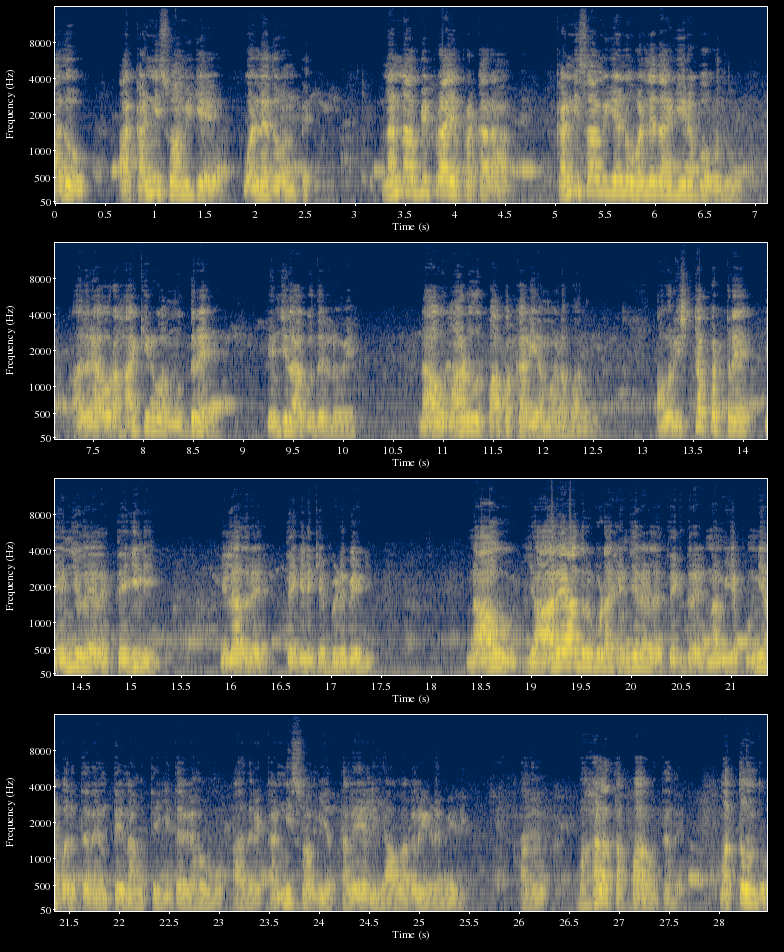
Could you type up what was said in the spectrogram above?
ಅದು ಆ ಕಣ್ಣಿಸ್ವಾಮಿಗೆ ಒಳ್ಳೆಯದು ಅಂತೆ. ನನ್ನ ಅಭಿಪ್ರಾಯ ಪ್ರಕಾರ ಕಣ್ಣಿಸ್ವಾಮಿಗೇನು ಒಳ್ಳೆಯದಾಗಿ ಇರಬಹುದು, ಆದರೆ ಅವರು ಹಾಕಿರುವ ಮುದ್ರೆ ಎಂಜಿಲಾಗುವುದಲ್ಲವೇ? ನಾವು ಮಾಡುವುದು ಪಾಪ ಕಾರ್ಯ ಮಾಡಬಾರದು. ಅವರು ಇಷ್ಟಪಟ್ಟರೆ ಎಂಜಿಲೆಯಲ್ಲಿ ತೆಗಿಲಿ, ಇಲ್ಲಾದರೆ ತೆಗಿಲಿಕ್ಕೆ ಬಿಡಬೇಡಿ. ನಾವು ಯಾರೇ ಆದರೂ ಕೂಡ ಹೆಂಜಿಲ ಎಲೆ ತೆಗೆದ್ರೆ ನಮಗೆ ಪುಣ್ಯ ಬರುತ್ತದೆ ಅಂತೆ ನಾವು ತೆಗಿತೇವೆ, ಹೌದು. ಆದರೆ ಕಣ್ಣಿಸ್ವಾಮಿಯ ತಲೆಯಲ್ಲಿ ಯಾವಾಗಲೂ ಇಡಬೇಡಿ. ಅದು ಬಹಳ ತಪ್ಪಾಗುತ್ತದೆ. ಮತ್ತೊಂದು,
